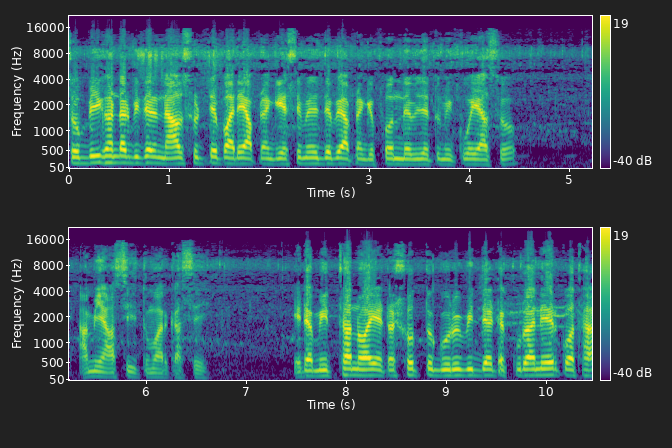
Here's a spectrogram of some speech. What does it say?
চব্বিশ ঘণ্টার ভিতরে নাও ছুটতে পারে, আপনাকে এস এম এস দেবে, আপনাকে ফোন দেবে যে তুমি কই আসো আমি আসি তোমার কাছে। এটা মিথ্যা নয়, এটা সত্য গুরুবিদ্যা, এটা কোরআনের কথা।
